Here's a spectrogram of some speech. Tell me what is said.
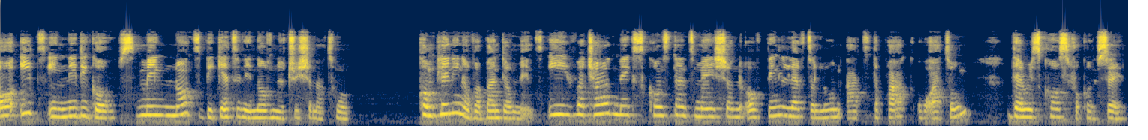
or eats in needy gulps may not be getting enough nutrition at home. Complaining of abandonment. If a child makes constant mention of being left alone at the park or at home, there is cause for concern.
